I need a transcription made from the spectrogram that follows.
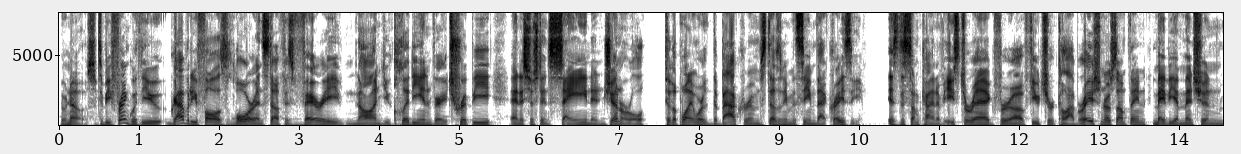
Who knows? To be frank with you, Gravity Falls lore and stuff is very non-Euclidean, very trippy, and it's just insane in general, to the point where the backrooms doesn't even seem that crazy. Is this some kind of Easter egg for a future collaboration or something? Maybe a mention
